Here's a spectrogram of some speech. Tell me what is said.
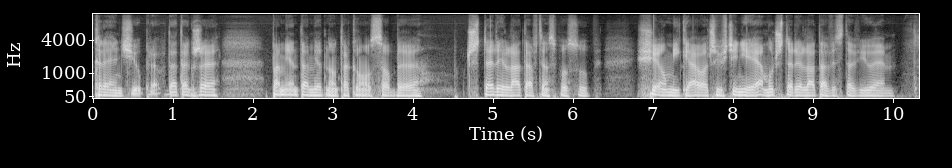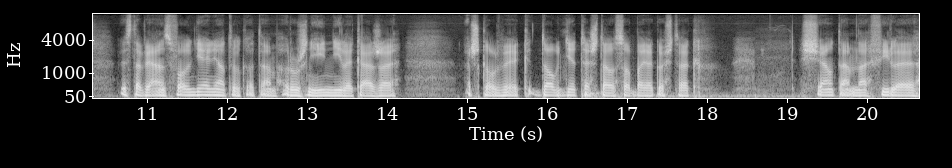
kręcił, prawda? Także pamiętam jedną taką osobę, 4 lata w ten sposób się migało. Oczywiście nie ja mu 4 lata wystawiłem, wystawiałem zwolnienia, tylko tam różni inni lekarze. Aczkolwiek do mnie też ta osoba jakoś tak się tam na chwilę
